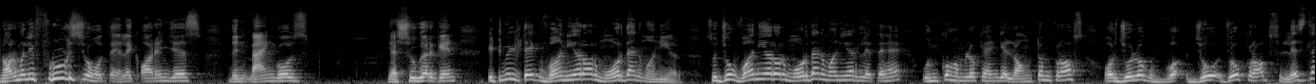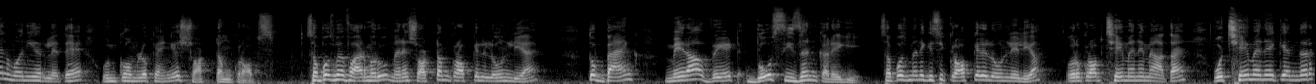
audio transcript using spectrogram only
नॉर्मली फ्रूट्स जो होते हैं लाइक ऑरेंजेस देन मैंगोज या sugar cane it will take one year और more than one year so जो वन ईयर और मोर देन वन ईयर लेते हैं, उनको हम लोग कहेंगे लॉन्ग टर्म क्रॉप्स और जो लोग जो जो crops less than one year लेते हैं, उनको हम लोग कहेंगे शॉर्ट टर्म क्रॉप्स सपोज़ मैं फार्मर हूँ, मैंने शॉर्ट टर्म क्रॉप के लिए लोन लिया है तो बैंक मेरा वेट दो सीज़न करेगी. सपोज़ मैंने किसी क्रॉप के लिए लोन ले लिया और क्रॉप छह महीने में आता है। वो छह महीने के अंदर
